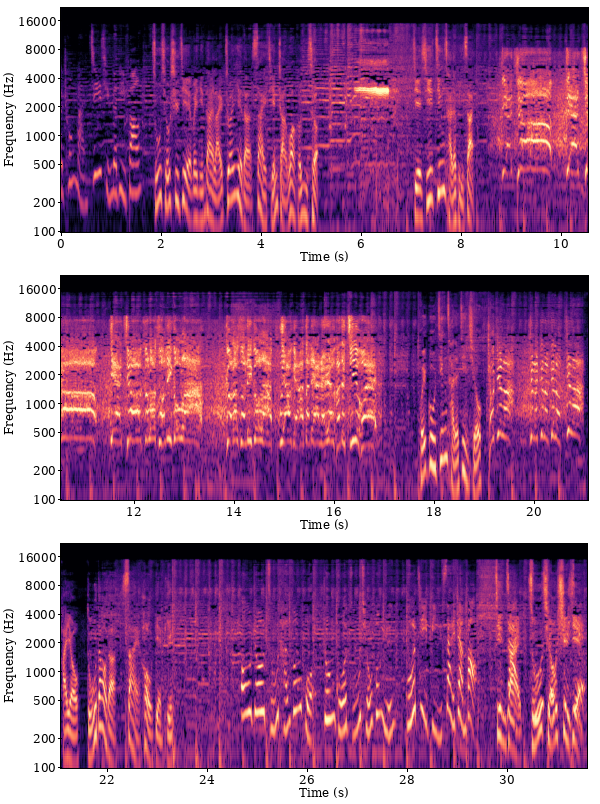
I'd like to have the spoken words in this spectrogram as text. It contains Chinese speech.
个充满激情的地方。足球世界为您带来专业的赛前展望和预测，解析精彩的比赛。点球！点球！点球！格罗索立功了！格罗索立功了！不要给澳大利亚人任何的机会。回顾精彩的进球，球进了！进了！进了！进了！进了！还有独到的赛后点评。欧洲足坛烽火，中国足球风云，国际比赛战报。尽在足球世界。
